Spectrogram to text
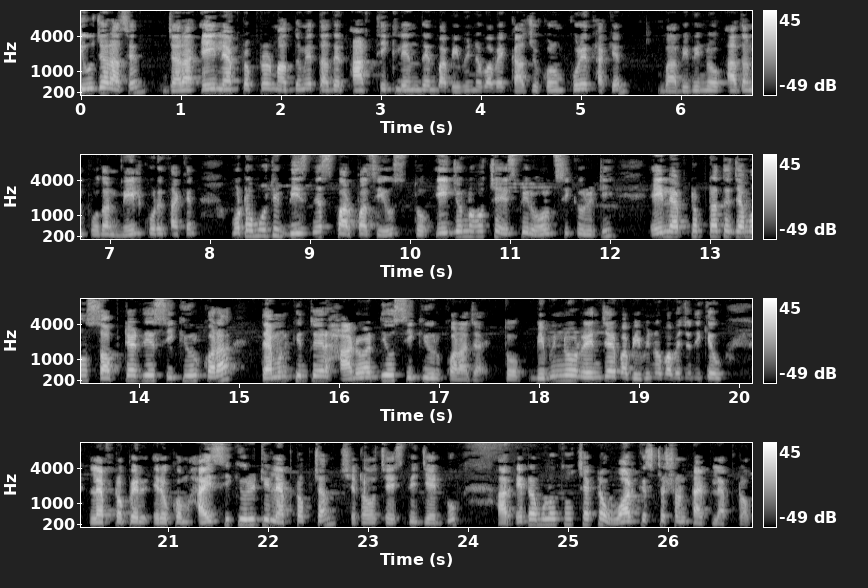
ইউজার আছেন যারা এই ল্যাপটপটার মাধ্যমে তাদের আর্থিক লেনদেন বা বিভিন্নভাবে কার্যক্রম করে থাকেন বা বিভিন্ন আদান প্রদান মেইল করে থাকেন, মোটামুটি বিজনেস পারপাস ইউজ তো এই জন্য হচ্ছে এসপির ওল্ড সিকিউরিটি এই ল্যাপটপটাতে যেমন সফটওয়্যার দিয়ে সিকিউর করা তেমন কিন্তু এর হার্ডওয়্যার দিয়েও সিকিউর করা যায়। তো বিভিন্ন রেঞ্জের বা বিভিন্ন ভাবে যদি কেউ ল্যাপটপের এরকম হাই সিকিউরিটি ল্যাপটপ চান, সেটা হচ্ছে এসপি জেটবুক আর এটা মূলত হচ্ছে একটা work station type laptop.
